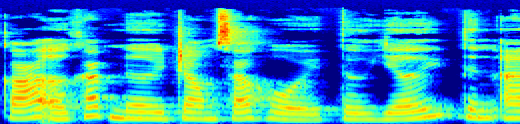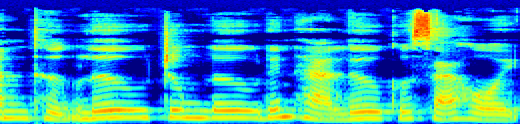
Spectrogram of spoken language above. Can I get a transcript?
có ở khắp nơi trong xã hội từ giới, tinh anh, thượng lưu, trung lưu đến hạ lưu của xã hội.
